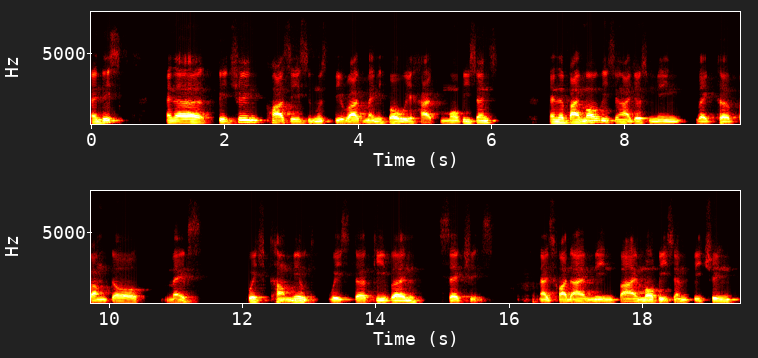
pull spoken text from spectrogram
And this and uh, between quasi-smooth derived manifold, we have Morphisms. And uh, by Morphism, I just mean vector bundle maps, which commute with the given sections. That's what I mean by more Morphism between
